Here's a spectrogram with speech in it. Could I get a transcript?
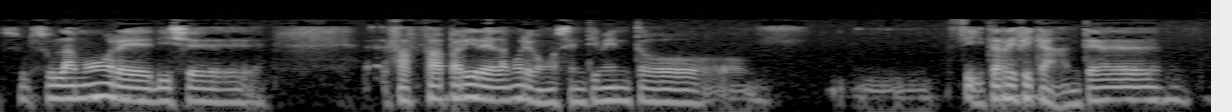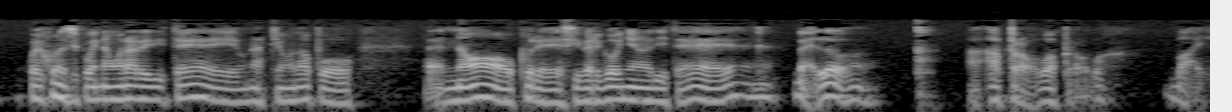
sul, sull'amore dice, fa, fa apparire l'amore come un sentimento sì, terrificante. Qualcuno si può innamorare di te e un attimo dopo eh, no, oppure si vergognano di te. Bello, approvo, approvo. Vai.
